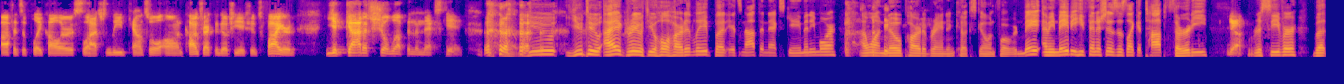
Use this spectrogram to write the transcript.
offensive play caller slash lead counsel on contract negotiations fired, you gotta show up in the next game. you you do. I agree with you wholeheartedly, but it's not the next game anymore. I want no part of Brandin Cooks going forward. May I mean maybe he finishes as like a top thirty yeah, receiver, but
